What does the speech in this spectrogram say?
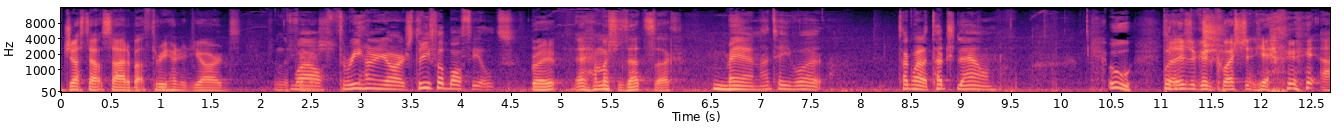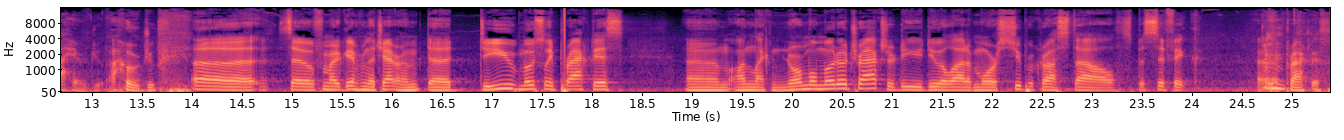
just outside about 300 yards from the Wow, 300 yards, three football fields. Right. Uh, How much does that suck? Man, I tell you what, talking about a touchdown. Ooh, so But- there's a good question. Yeah, I heard you. I heard you. Uh, so from again from the chat room, uh, do you mostly practice um, on like normal moto tracks, or do you do a lot of more Supercross style specific uh, practice?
